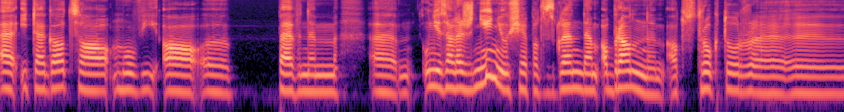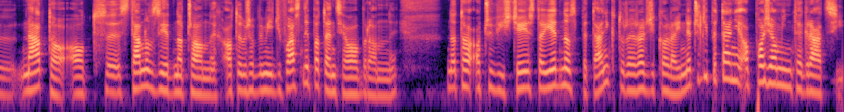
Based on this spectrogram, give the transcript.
e, i tego, co mówi o y, pewnym uniezależnieniu się pod względem obronnym od struktur NATO, od Stanów Zjednoczonych, o tym, żeby mieć własny potencjał obronny, no to oczywiście jest to jedno z pytań, które rodzi kolejne, czyli pytanie o poziom integracji.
